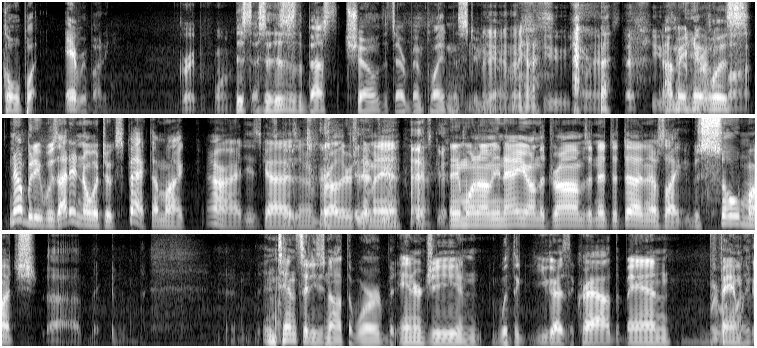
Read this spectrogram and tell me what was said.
Coldplay, everybody." Great performance. This I said, "This is the best show that's ever been played in the studio." Man, that's huge. Man. That's huge. I mean, I've it was lot. no, but it was. I didn't know what to expect. I'm like, all right, these guys, good. they're brothers That's coming in, good. That's good. and one of them. Now you're on the drums, and da, da, da, and I was like, it was so much. Uh, Intensity is not the word, but energy, and with the you guys, the crowd, the band, We family lucky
